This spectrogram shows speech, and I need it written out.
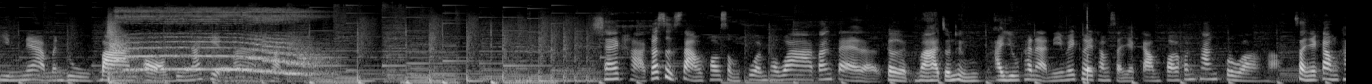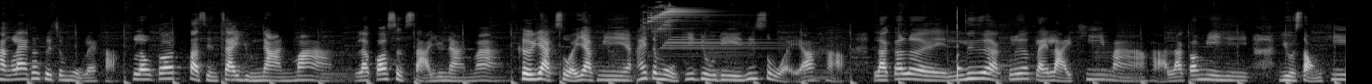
ยิ้มเนี่ยมันดูบานออกดูน่าเกลียดมากค่ะ ช่ค่ะ ก็ศึกษามาพอสมควร เพราะว่าตั้งแต่เกิดมาจนถึงอายุขนาดนี้ไม่เคยทำศัลยกรรมเพราะค่อนข้างกลัวค่ะศัลยกรรมครั้งแรกก็คือจมูกเลยค่ะ เราก็ตัดสินใจอยู่นานมาก แล้วก็ศึกษาอยู่นานมาก คืออยากสวยอยากมีให้จมูกที่ดูดีที่สวยอะค่ะ แล้วก็เลยเลือกเลือกหลาย ๆ ที่มาค่ะ แล้วก็มีอยู่สองที่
